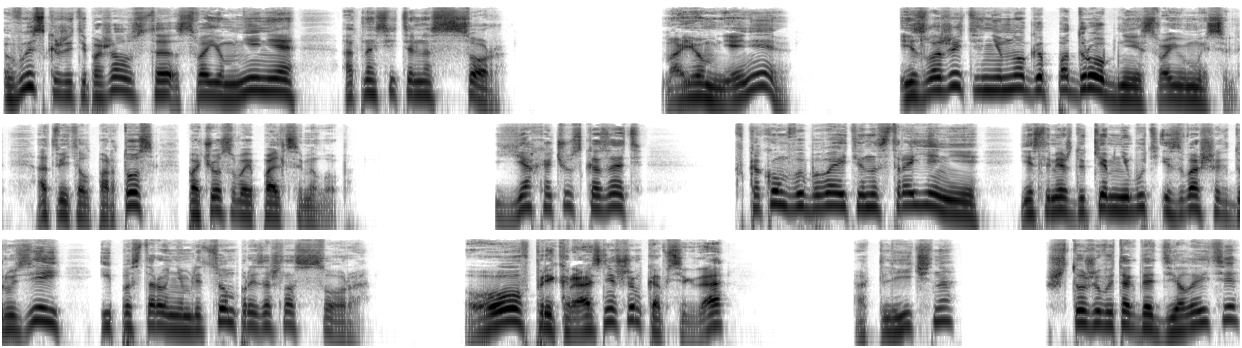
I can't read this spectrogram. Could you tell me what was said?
«Выскажите, пожалуйста, свое мнение относительно ссор». «Мое мнение?» «Изложите немного подробнее свою мысль», — ответил Портос, почесывая пальцами лоб. «Я хочу сказать, в каком вы бываете настроении, если между кем-нибудь из ваших друзей и посторонним лицом произошла ссора?» «О, в прекраснейшем, как всегда». «Отлично. Что же вы тогда делаете?»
